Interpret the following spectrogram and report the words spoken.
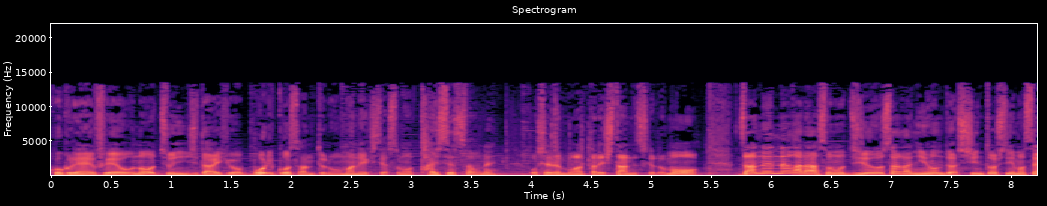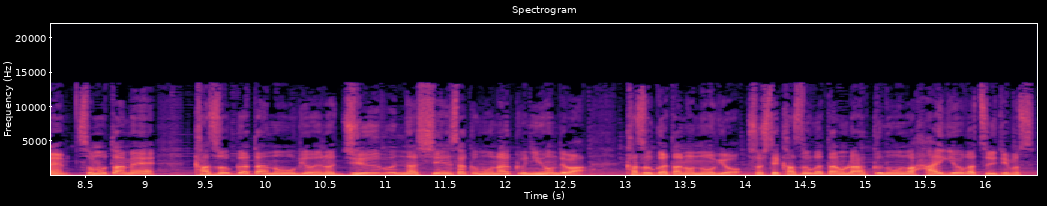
国連 FAO の駐日代表ボリコさんというのをお招きしてその大切さをね教えてもらったりしたんですけども残念ながらその重要さが日本では浸透していません。そのため家族型農業への十分な支援策もなく日本では家族型の農業そして家族型の酪農の廃業が続いています。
